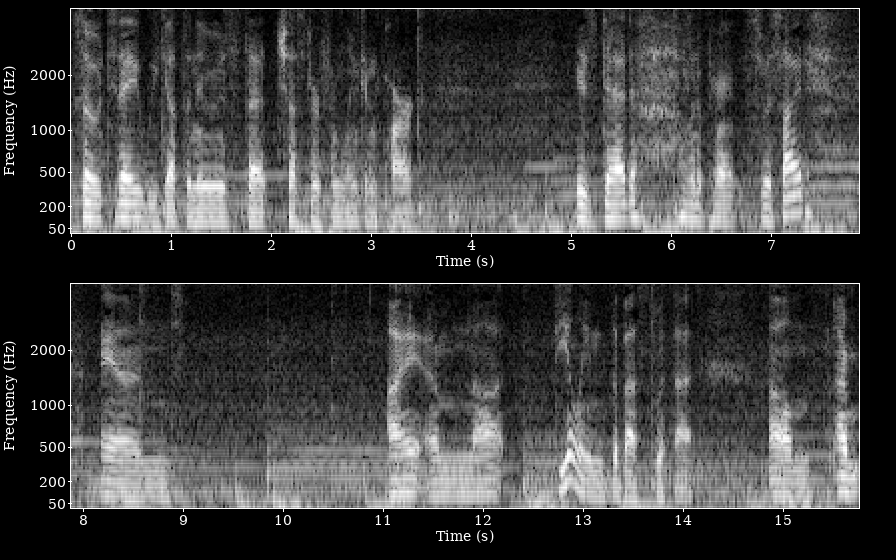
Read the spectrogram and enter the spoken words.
So today we got the news that Chester from Linkin Park is dead of an apparent suicide, and I am not dealing the best with that. Um, I'm,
